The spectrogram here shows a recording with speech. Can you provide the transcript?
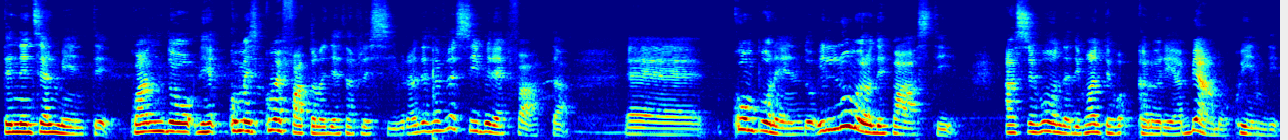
tendenzialmente quando come, come, è fatta una dieta flessibile? Una dieta flessibile è fatta eh, componendo il numero dei pasti a seconda di quante calorie abbiamo, quindi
